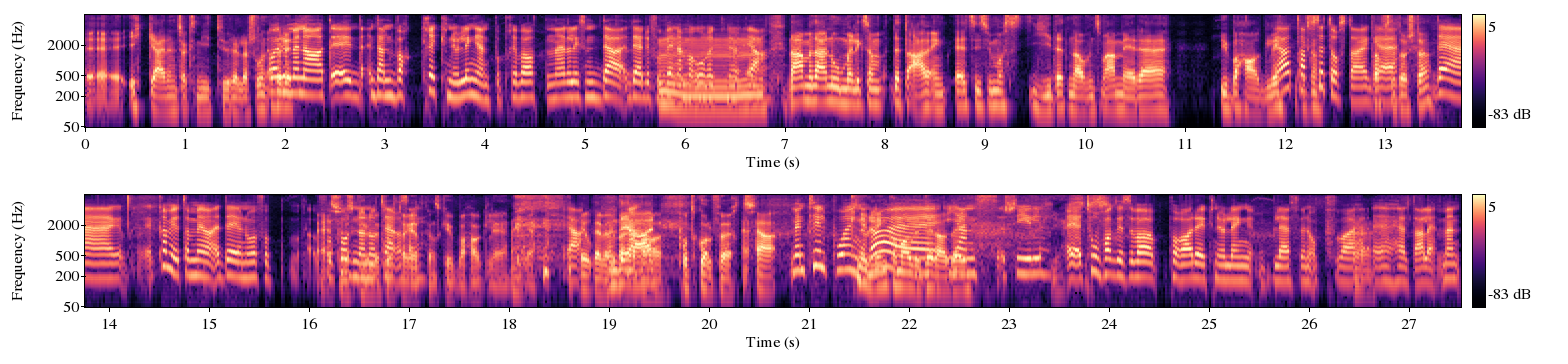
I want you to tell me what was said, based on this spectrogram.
ikke er en slags metoo-relasjon. Og du mener at eh, den vakre knullingen på privaten, er det liksom det, det du forbinder med ordet knull? Ja. Nei, men det er noe med liksom Dette er jo Jeg syns vi må gi det et navn som er mer eh, ubehagelig. Ja, tafsetorsdag. Tafsetorsdag. Det kan vi jo ta med, det er jo noe for, for podden å notere seg. knulletorsdag er et ganske ubehagelig begrep. Ja. Det vil men det er protokollført. ja. Men til poenget, Knulling da, Jens Kiel. Jeg tror faktisk det var på Radøy knulling ble funnet opp, var jeg helt ærlig. Men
